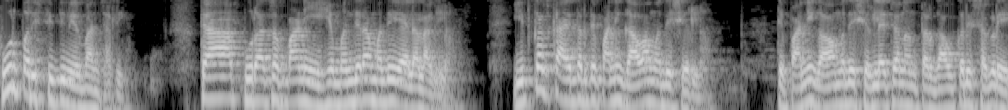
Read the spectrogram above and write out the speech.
पूर परिस्थिती निर्माण झाली. त्या पुराचं पाणी हे मंदिरामध्ये यायला लागलं. इतकंच काय तर ते पाणी गावामध्ये शिरलं. ते पाणी गावामध्ये शिरल्याच्या नंतर गावकरी सगळे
